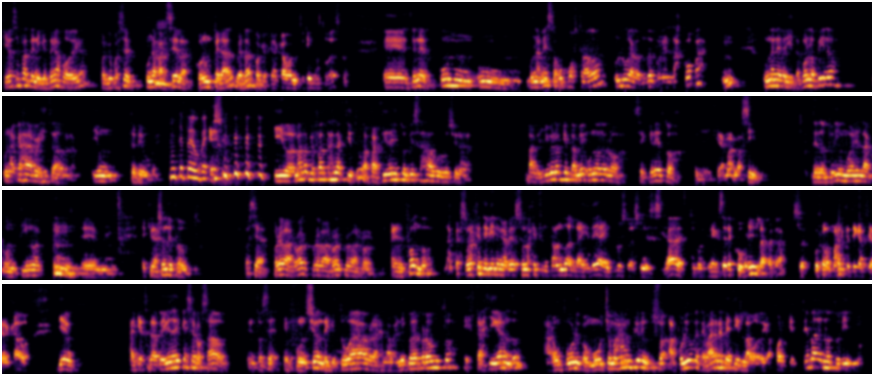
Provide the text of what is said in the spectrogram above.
que no hace falta ni que tengas bodega, porque puede ser una mm. parcela con un pedal, ¿verdad? Porque al fin y al cabo el turismo es todo esto. Eh, tener un, una mesa un mostrador, un lugar donde poner las copas, una neverita con los vinos, una caja de registradora y un TPV. Un TPV. Eso. Y lo demás lo que falta es la actitud. A partir de ahí tú empiezas a evolucionar. Vale, yo creo que también uno de los secretos, oye, hay que llamarlo así, del turismo es la continua eh, creación de productos. O sea, prueba, error, prueba, error, prueba, error. En el fondo, las personas que te vienen a ver son las que están dando la idea incluso de sus necesidades. Tú lo que tienes que hacer es cubrirlas, ¿verdad? Eso es puro marketing al fin y al cabo. Bien, hay que ser atrevido, hay que ser osado. Entonces, en función de que tú abras el abanico de productos, estás llegando a un público mucho más amplio, incluso a público que te va a repetir la bodega. Porque el tema del no turismo,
